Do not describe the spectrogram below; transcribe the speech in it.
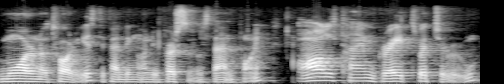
more notorious, depending on your personal standpoint, all time great switcheroo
